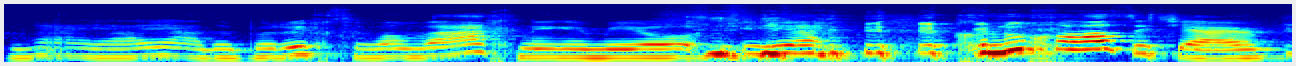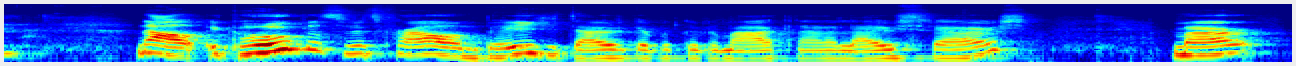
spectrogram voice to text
Ja, ja, ja. De beruchte van Wageningen, Meel. Ja, genoeg gehad dit jaar. Nou, ik hoop dat we het verhaal een beetje duidelijk hebben kunnen maken naar de luisteraars. Maar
